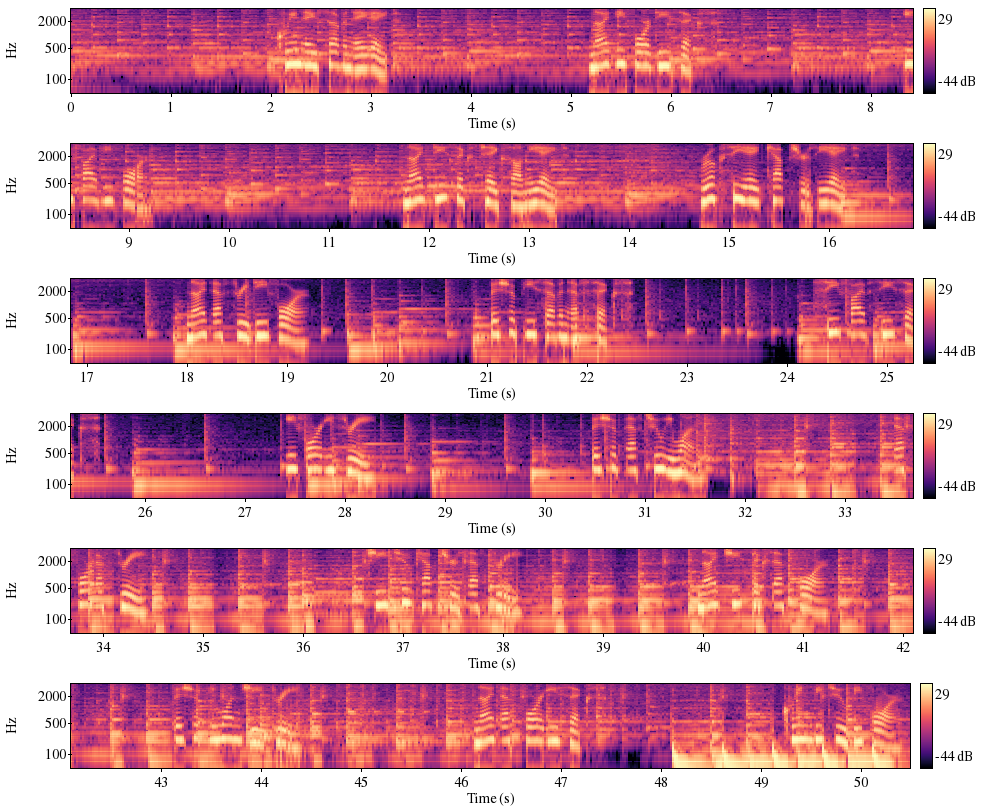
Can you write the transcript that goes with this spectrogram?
Queen a7 a8 Knight e4 d6 e5 e4 Knight d6 takes on e8. Rook c8 captures e8. Knight f3 d4. Bishop e7 f6. c5 c6. e4 e3. Bishop f2 e1. f4 f3. g2 captures f3. Knight g6 f4. Bishop e1 g3 Knight f4 e6 Queen b2 b4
